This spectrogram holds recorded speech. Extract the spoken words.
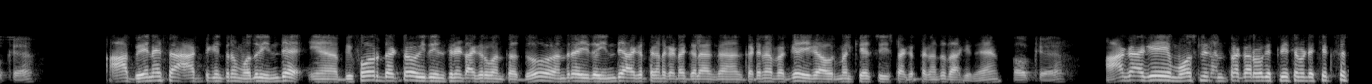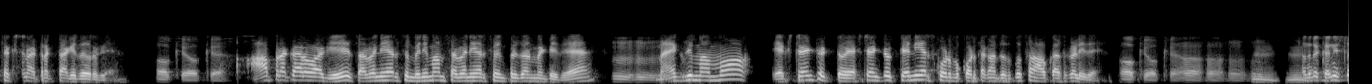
ಓಕೆ ಆ ಬೇನೆಸ್ ಎನ್ ಎಸ್ ಆಕ್ಟ್ಗಿಂತ ಮೊದಲು ಹಿಂದೆ ಬಿಫೋರ್ ದಟ್ ಇದು ಇನ್ಸಿಡೆಂಟ್ ಆಗಿರುವಂಥದ್ದು. ಅಂದ್ರೆ ಇದು ಹಿಂದೆ ಆಗಿರ್ತಕ್ಕಂಥ ಘಟ ಘಟನೆ ಬಗ್ಗೆ ಈಗ ಅವ್ರ ಮೇಲೆ ಕೇಸ್ ಇಷ್ಟ ಆಗಿರ್ತಕ್ಕಂಥದ್ದು ಆಗಿದೆ. ಓಕೆ ಹಾಗಾಗಿ ಮೋಸ್ಟ್ಲಿ ನನ್ನ ಪ್ರಕಾರವಾಗಿ three seventy six section attract ಆಗಿದೆ ಅವ್ರಿಗೆ. ಓಕೆ ಓಕೆ ಆ ಪ್ರಕಾರವಾಗಿ seven years minimum seven years imprisonment ಇದೆ. Maximum extent to extent to ten years ಕೊಡ್ಬೇಕು ಕೊಡ್ತಕ್ಕಂಥದ್ದಕ್ಕೂ ಸಹ ಅವಕಾಶಗಳಿದೆ. ಓಕೆ ಓಕೆ ಹಾ ಹಾ ಹ್ಮ್ ಹ್ಮ್ ಹ್ಮ್ ಹ್ಮ್. ಅಂದ್ರೆ ಕನಿಷ್ಠ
